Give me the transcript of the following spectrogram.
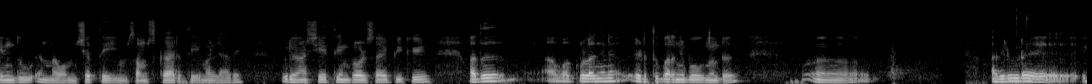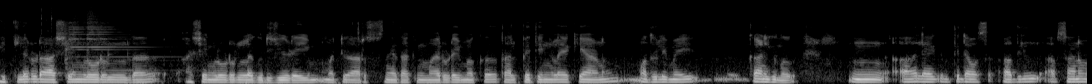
ഹിന്ദു എന്ന വംശത്തെയും സംസ്കാരത്തെയും അല്ലാതെ ഒരു ആശയത്തെയും പ്രോത്സാഹിപ്പിക്കുകയും അത് ആ വാക്കുകൾ അങ്ങനെ എടുത്തു പറഞ്ഞു പോകുന്നുണ്ട്. അതിലൂടെ ഹിറ്റ്ലറുടെ ആശയങ്ങളോടുള്ള ആശയങ്ങളോടുള്ള ഗുരുജിയുടെയും മറ്റ് ആർ എസ് എസ് നേതാക്കന്മാരുടെയും ഒക്കെ താല്പര്യങ്ങളെയൊക്കെയാണ് മധുലിമയി കാണിക്കുന്നത്. ആ ലേഖനത്തിന്റെ അവസ അതിൽ അവസാനം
